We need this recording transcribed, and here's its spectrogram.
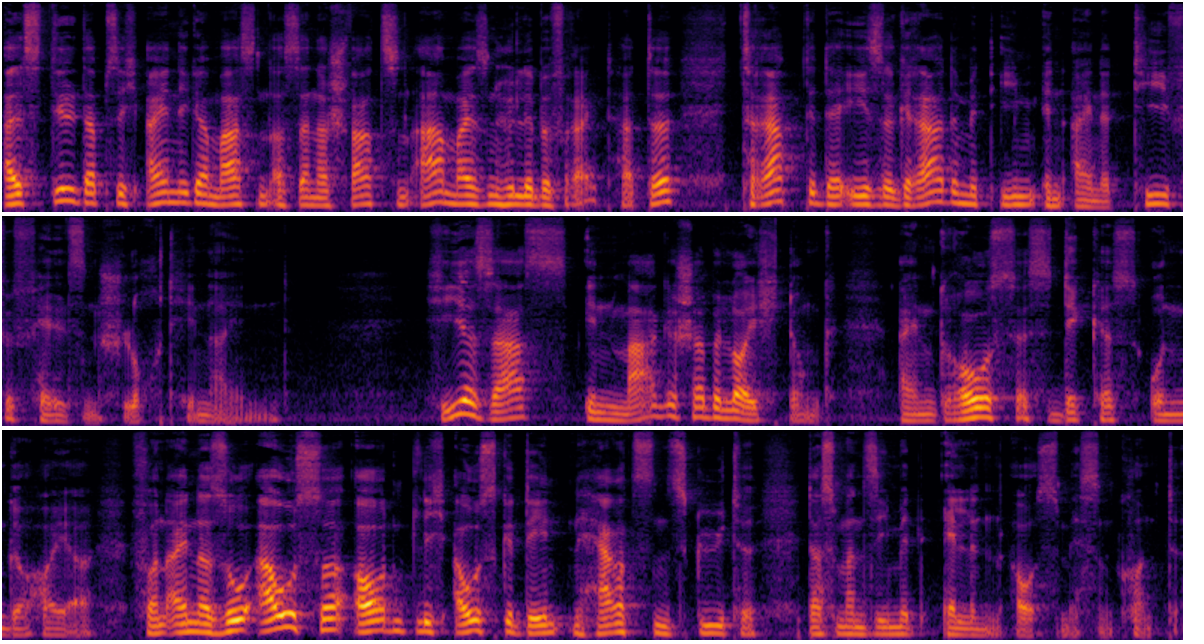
Als Dildab sich einigermaßen aus seiner schwarzen Ameisenhülle befreit hatte, trabte der Esel gerade mit ihm in eine tiefe Felsenschlucht hinein. Hier saß in magischer Beleuchtung ein großes, dickes Ungeheuer, von einer so außerordentlich ausgedehnten Herzensgüte, dass man sie mit Ellen ausmessen konnte.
